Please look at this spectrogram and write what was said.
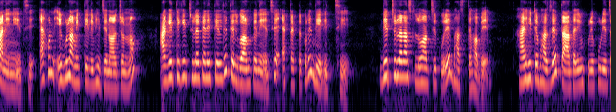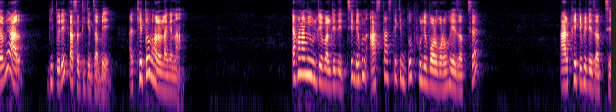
বানিয়ে নিয়েছি। এখন এগুলো আমি তেলে ভেজে নেওয়ার জন্য আগে থেকে চুলায় প্যানে তেল দিয়ে তেল গরম করে নিয়েছে, একটা একটা করে দিয়ে দিচ্ছি। দিয়ে চুলার আঁচ লো আঁচে করে ভাজতে হবে। হাই হিটে ভাজলে তাড়াতাড়ি উপরে পুড়ে যাবে আর ভিতরে কাঁচা থেকে যাবে আর খেতেও ভালো লাগে না। এখন আমি উল্টে পাল্টে দিচ্ছি। দেখুন, আস্তে আস্তে কিন্তু ফুলে বড় বড় হয়ে যাচ্ছে আর ফেটে ফেটে যাচ্ছে।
